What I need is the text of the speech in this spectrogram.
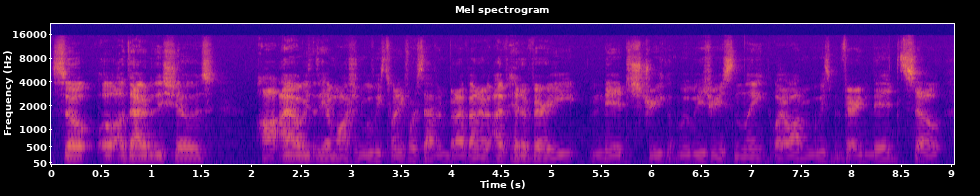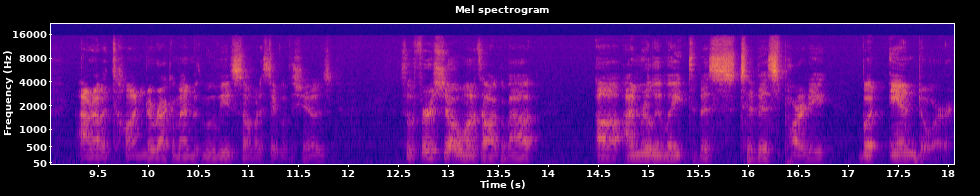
So oh, I'll dive into these shows. Uh, I obviously am watching movies twenty four seven, but I've been, I've hit a very mid streak of movies recently. Like a lot of movies have been very mid, so I don't have a ton to recommend with movies. So I'm gonna stick with the shows. So the first show I want to talk about, uh, I'm really late to this to this party, but Andor,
